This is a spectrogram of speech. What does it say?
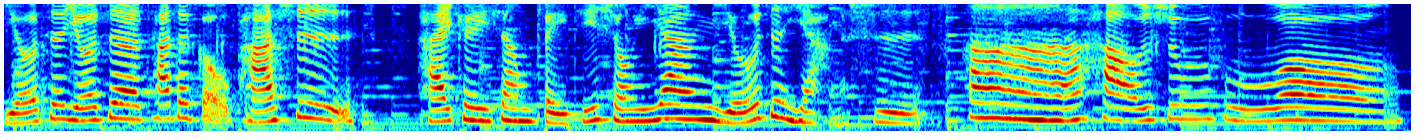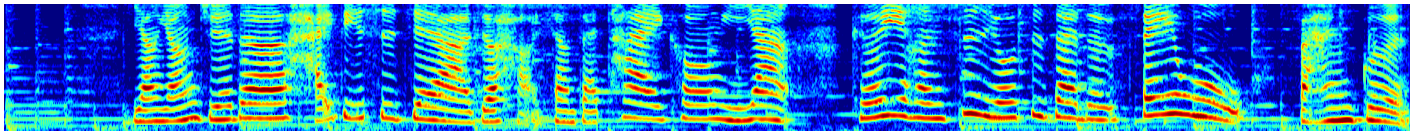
游着游着它的狗爬式，还可以像北极熊一样游着仰式啊，好舒服哦！洋洋觉得海底世界啊，就好像在太空一样，可以很自由自在的飞舞、翻滚，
